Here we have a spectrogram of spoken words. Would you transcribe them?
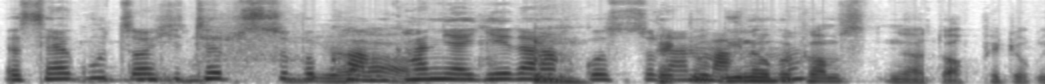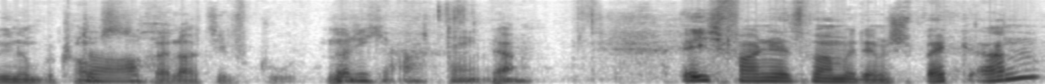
Ist ja gut, solche Tipps zu bekommen. Ja. Kann ja jeder nach Gusto dann Pecorino machen. Ne? bekommst, na doch, Pecorino bekommst Doch. du relativ gut. Ne? Würde ich auch denken. Ja. Ich fange jetzt mal mit dem Speck an.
